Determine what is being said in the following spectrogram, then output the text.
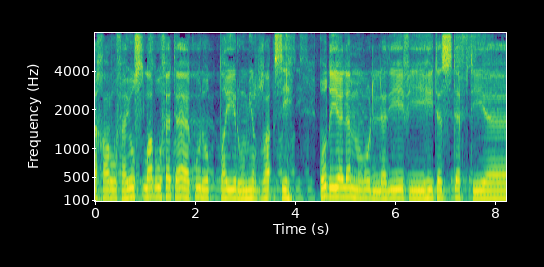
الآخر فيصلب فتاكل الطير من رأسه. قضي الأمر الذي فيه تستفتيان.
